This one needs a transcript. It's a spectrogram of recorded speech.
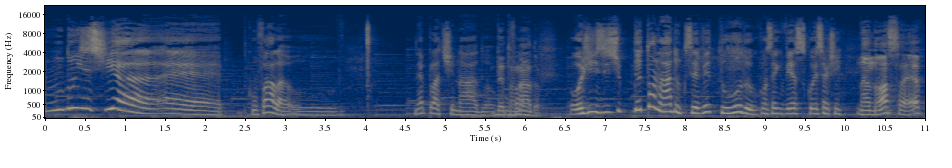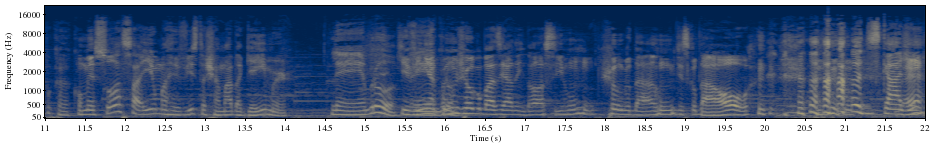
Não existia. É, como fala? O. Não é platinado. Detonado. Hoje existe detonado, que você vê tudo, consegue ver as coisas certinho. Na nossa época, começou a sair uma revista chamada Gamer, Lembro. que vinha lembro. com um jogo baseado em DOS e um jogo da um disco da AOL. Descagem. né?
